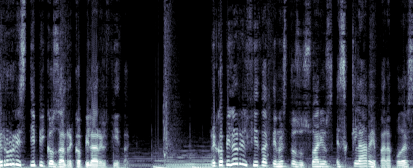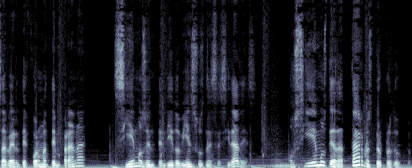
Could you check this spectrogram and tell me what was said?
Errores típicos al recopilar el feedback. Recopilar el feedback de nuestros usuarios es clave para poder saber de forma temprana si hemos entendido bien sus necesidades o si hemos de adaptar nuestro producto.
